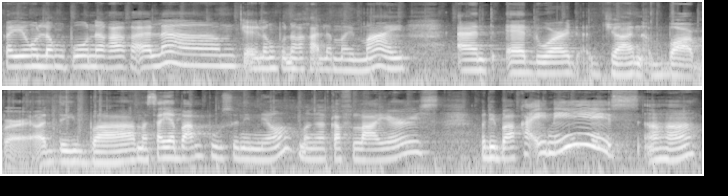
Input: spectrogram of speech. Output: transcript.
Kayo lang po nakakaalam. Kayo lang po nakakaalam, Maymay. And Edward John Barber. O, diba? Masaya ba ang puso ninyo, mga ka-flyers? O, diba? Kainis! Aha.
